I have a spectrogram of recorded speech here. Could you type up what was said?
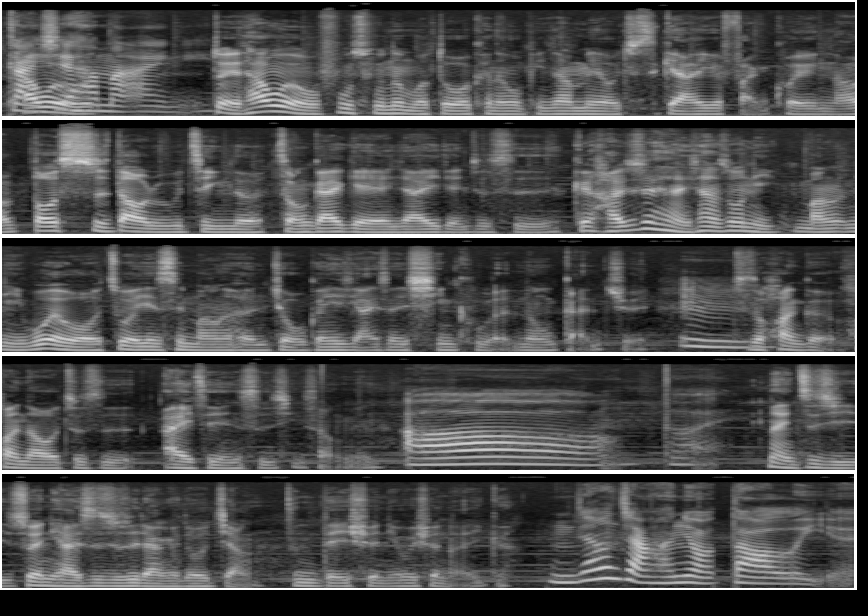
感谢他们爱你，对他为我付出那么多，可能我平常没有就是给他一个反馈，然后都事到如今了，总该给人家一点就是跟还是很像说你忙你为我做一件事忙了很久，我跟你讲一声辛苦了那种感觉，嗯，就是换个换到就是爱这件事情上面哦，对。那你自己，所以你还是就是两个都讲，真的得选，你会选哪一个？你这样讲很有道理耶。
